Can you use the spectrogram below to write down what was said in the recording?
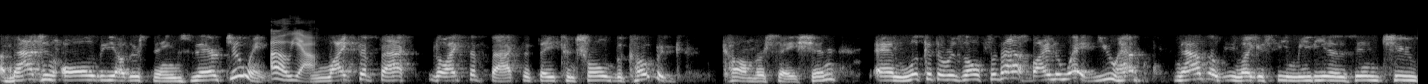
imagine all the other things they're doing. Oh, yeah. like the fact like the fact that they controlled the COVID conversation. And look at the results of that. By the way, you have now the legacy media is into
